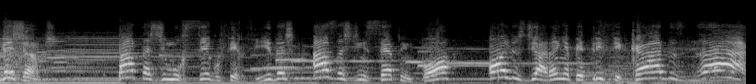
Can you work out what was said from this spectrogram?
Vejamos. Patas de morcego fervidas, asas de inseto em pó, olhos de aranha petrificados. Ah!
